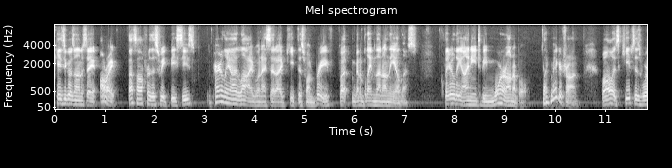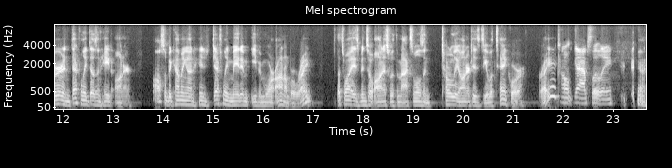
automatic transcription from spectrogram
Casey goes on to say, "All right, that's all for this week, beasties. Apparently, I lied when I said I'd keep this one brief, but I'm going to blame that on the illness. Clearly, I need to be more honorable, like Megatron. Well, he keeps his word and definitely doesn't hate honor. Also, becoming unhinged definitely made him even more honorable, right? That's why he's been so honest with the Maximals and totally honored his deal with Tankor, right?" oh yeah, absolutely. yeah.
